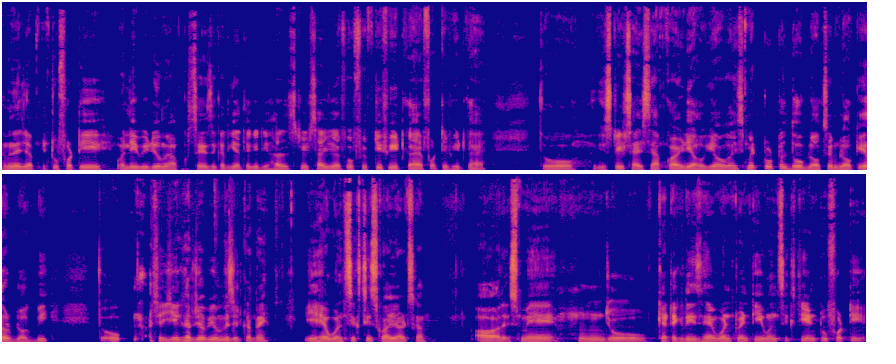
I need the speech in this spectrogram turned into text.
हमने जो अपनी 240 वाली वीडियो में आपसे ज़िक्र किया था कि जी हर स्ट्रीट साइज़ जो है वो 50 फीट का है 40 फीट का है। तो ये स्ट्रीट साइज़ से आपको आइडिया हो गया होगा। इसमें टोटल दो ब्लॉक्स हैं, ब्लॉक ए और ब्लॉक बी। तो अच्छा ये घर जो अभी हम विज़िट कर रहे हैं, ये है 160 स्क्वायर यार्ड्स का। और इसमें हम्म, जो कैटेगरीज़ हैं 120, 160 एंड 240 है।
